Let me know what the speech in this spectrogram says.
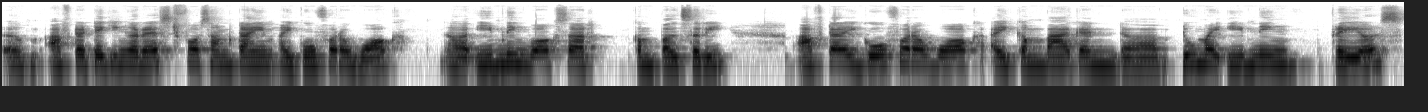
um, after taking a rest for some time I go for a walk uh, evening walks are compulsory after I go for a walk I come back and uh, do my evening prayers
